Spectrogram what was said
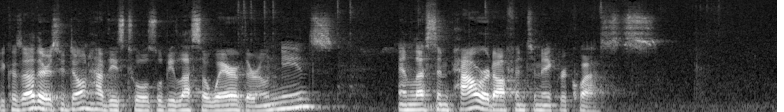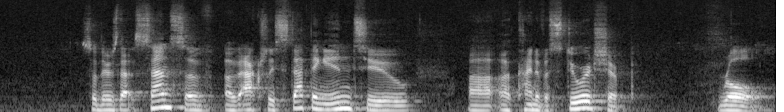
Because others who don't have these tools will be less aware of their own needs and less empowered often to make requests. So there's that sense of, of actually stepping into uh, a kind of a stewardship role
